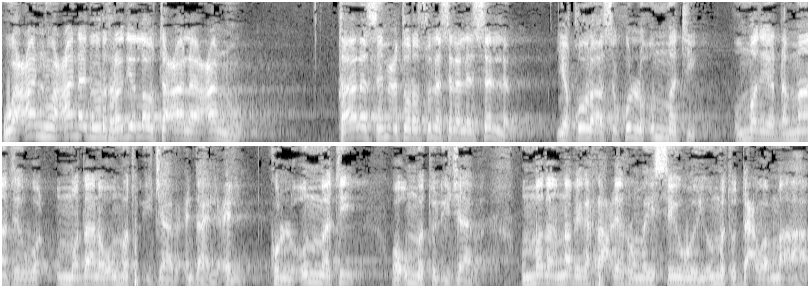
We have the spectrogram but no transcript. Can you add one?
wa canhu can abi hurata radi allahu tacaala canhu qaala samictu rasul la yaquulu kullu ummati ummadaya dhammaanteed ummadana wa ummat lijaaba cinda ahli اlcilm kullu ummati wa ummat اlijaaba ummada nabiga raacday rumaysay weeye ummatu dacwa ma aha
